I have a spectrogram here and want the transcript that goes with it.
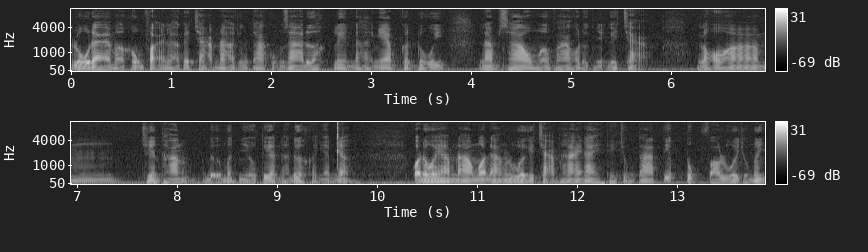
Lô đề mà không phải là cái chạm nào chúng ta cũng ra được nên là anh em cân đối làm sao mà vào được những cái chạm nó um, chiến thắng đỡ mất nhiều tiền là được anh em nhé có đâu em nào mà đang nuôi cái chạm 2 này thì chúng ta tiếp tục vào nuôi cho mình.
